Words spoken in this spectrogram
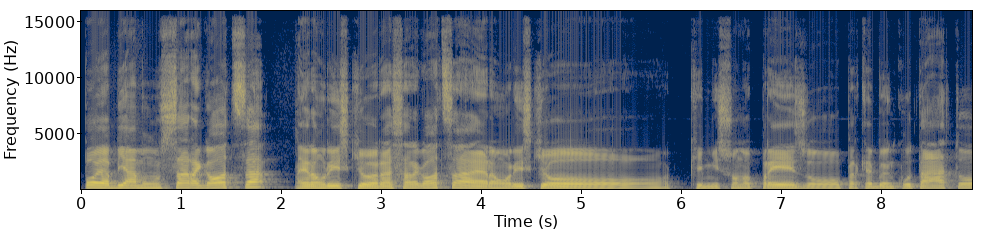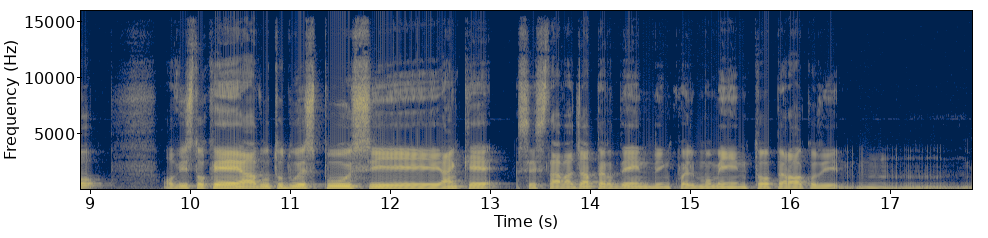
Poi abbiamo un Saragozza, era un rischio, il Saragozza era un rischio che mi sono preso perché ben quotato. Ho visto che ha avuto due espulsi anche se stava già perdendo in quel momento, però così mh, mm,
